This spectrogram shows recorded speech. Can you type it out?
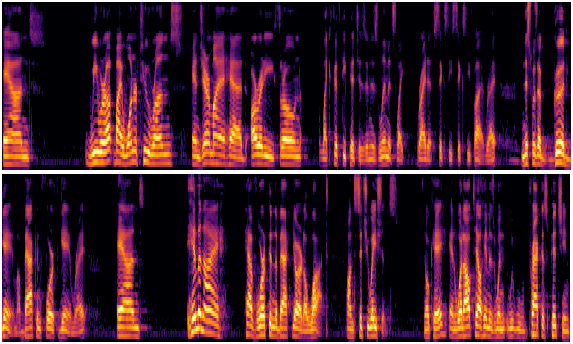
and we were up by one or two runs, and Jeremiah had already thrown like 50 pitches, and his limit's like right at 60, 65, right? And this was a good game, a back and forth game, right? And him and I have worked in the backyard a lot on situations, okay? And what I'll tell him is when we practice pitching,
